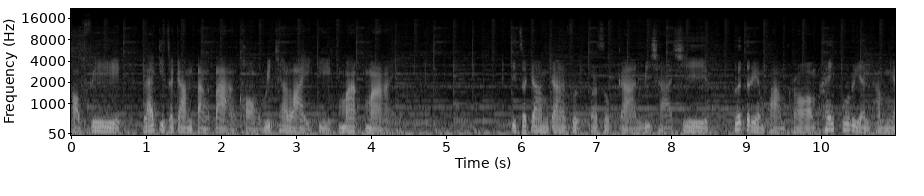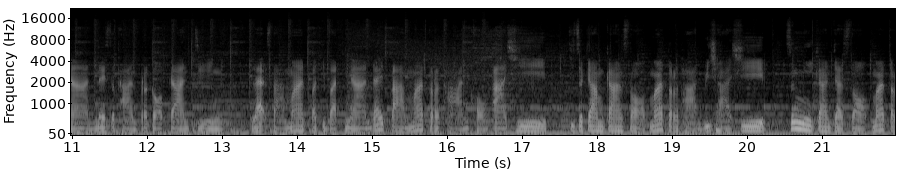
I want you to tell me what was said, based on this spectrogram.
คอฟฟี่และกิจกรรมต่างๆ ของวิทยาลัยอีกมากมาย กิจกรรมการฝึกประสบการณ์วิชาชีพ เพื่อเตรียมความพร้อมให้ผู้เรียนทำงานในสถานประกอบการจริง และสามารถปฏิบัติงานได้ตามมาตรฐานของอาชีพ กิจกรรมการสอบมาตรฐานวิชาชีพ ซึ่งมีการจัดสอบมาตร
